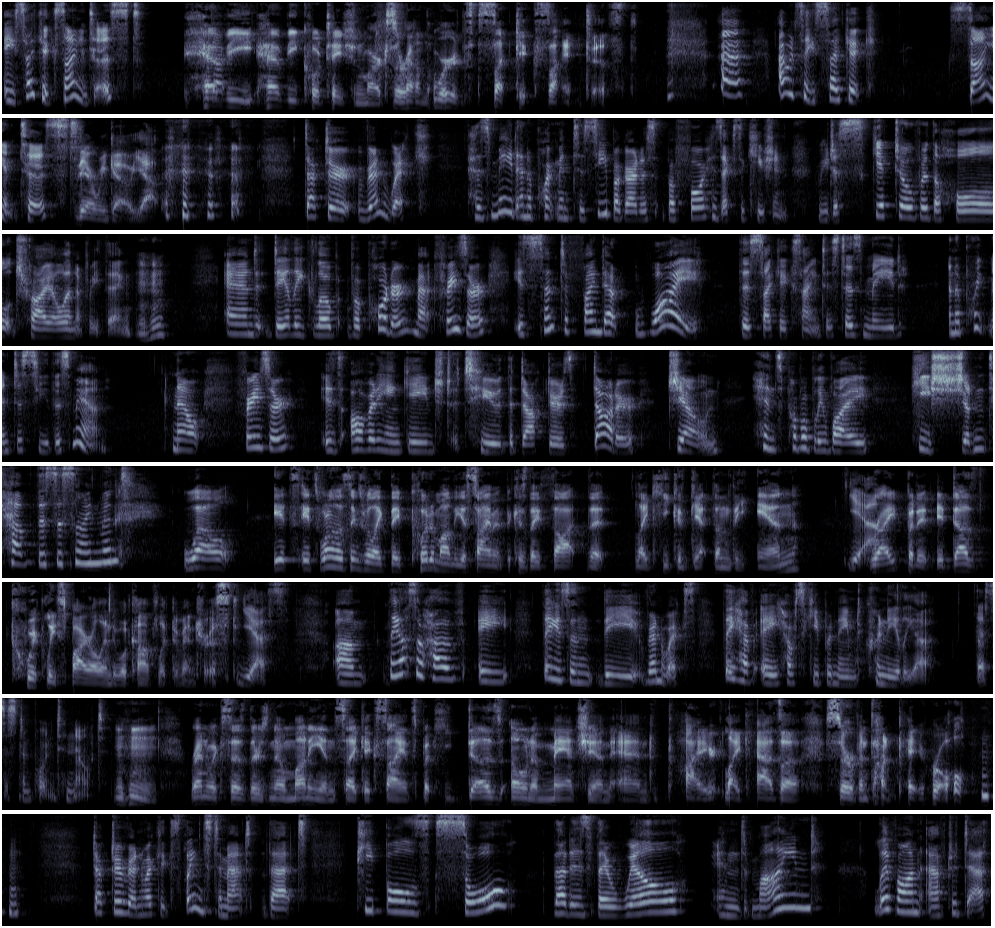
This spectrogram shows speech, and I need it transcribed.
A psychic scientist heavy, heavy quotation marks around the words psychic scientist. Eh, I would say psychic scientist, There we go, yeah. Dr. Renwick, has made an appointment to see Bogardus before his execution. We just skipped over the whole trial and everything. Mm-hmm. And Daily Globe reporter Matt Fraser is sent to find out why this psychic scientist has made an appointment to see this man. Now, Fraser is already engaged to the doctor's daughter, Joan, hence probably why he shouldn't have this assignment. Well, it's it's one of those things where like they put him on the assignment because they thought that like he could get them the in, Yeah. right? But it, it does quickly spiral into a conflict of interest. Yes. Um, they also have a. They, as in the Renwicks, they have a housekeeper named Cornelia. That's just important to note. Renwick says there's no money in psychic science, but he does own a mansion and hire like has a servant on payroll. Dr. Renwick explains to Matt that people's soul, that is their will and mind, live on after death,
